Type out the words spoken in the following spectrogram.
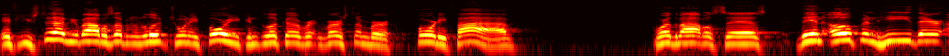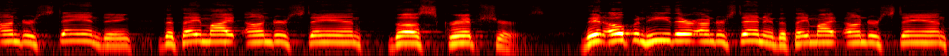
if you still have your Bibles open to Luke 24, you can look over it in verse number 45 where the Bible says, Then opened he their understanding that they might understand the Scriptures. Then opened he their understanding that they might understand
